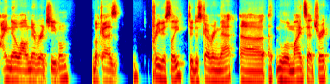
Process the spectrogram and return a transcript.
I know I'll never achieve them because previously to discovering that uh, little mindset trick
